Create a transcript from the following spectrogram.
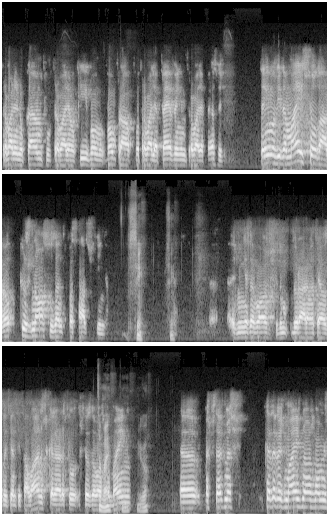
trabalham no campo, trabalham aqui, vão, vão para, para o trabalho a pé, vêm do trabalho a pé, ou seja, têm uma vida mais saudável que os nossos antepassados tinham. Sim as minhas avós duraram até aos 80 e tal anos, se calhar os teus avós também. também. Uh, mas percebes, mas cada vez mais nós vamos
